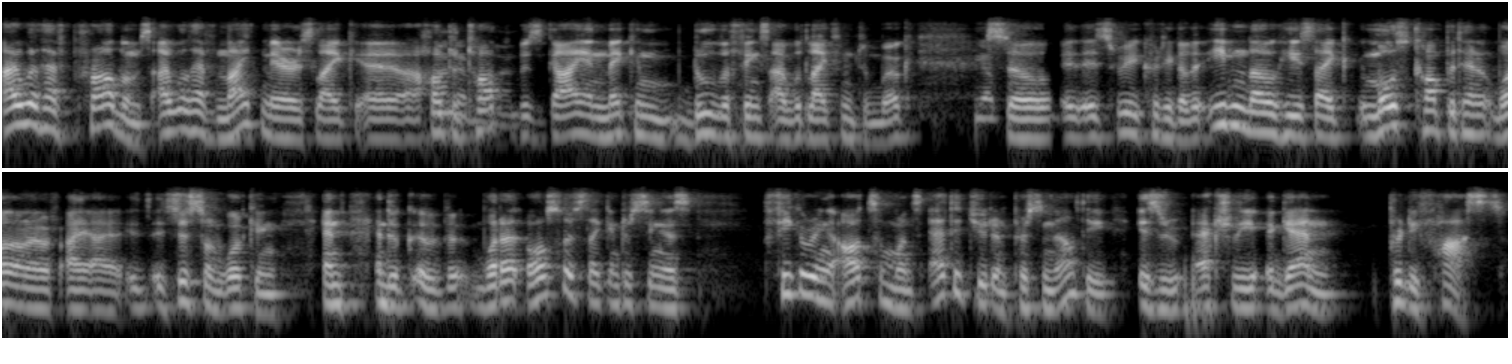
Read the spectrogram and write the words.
I will have problems. I will have nightmares like uh, how 100%. to talk to this guy and make him do the things I would like him to work. Yep. So it, it's really critical. Even though he's like most competent, what on earth? I, I it's just not working. And and the, uh, what also is like interesting is figuring out someone's attitude and personality is actually again pretty fast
